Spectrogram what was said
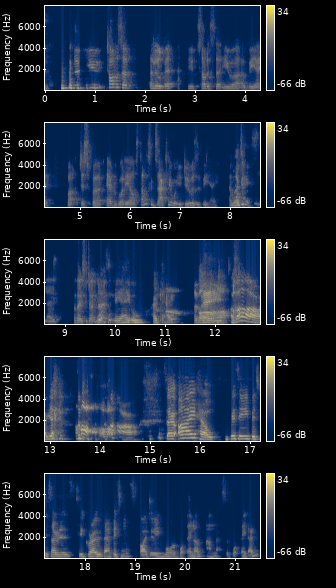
So you told us a, a little bit. You told us that you are a VA, but just for everybody else, tell us exactly what you do as a VA. And what Okay. is VA? For those who don't know. What's a VA? Oh, okay. Ah, A bar. A bar, yeah. Bar. so I help busy business owners to grow their business by doing more of what they love and less of what they don't.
